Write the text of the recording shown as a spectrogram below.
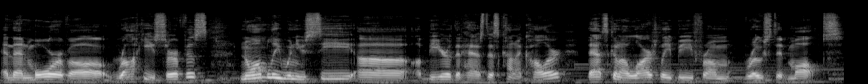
and then more of a rocky surface. Normally when you see uh, a beer that has this kind of color, that's going to largely be from roasted malts.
